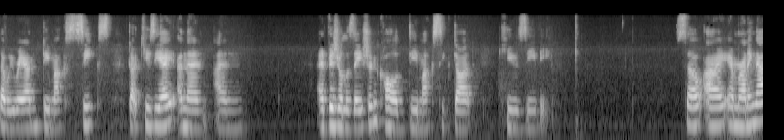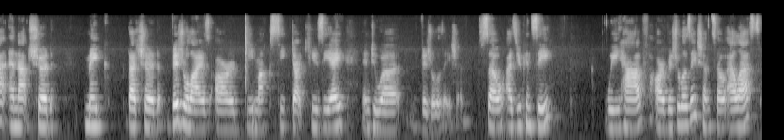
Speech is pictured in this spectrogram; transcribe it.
that we ran demuxseeks.qza and then an, a visualization called demuxseek.qzv. So I am running that and that should make that should visualize our demuxseek.qza into a visualization. So as you can see, we have our visualization. So ls,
